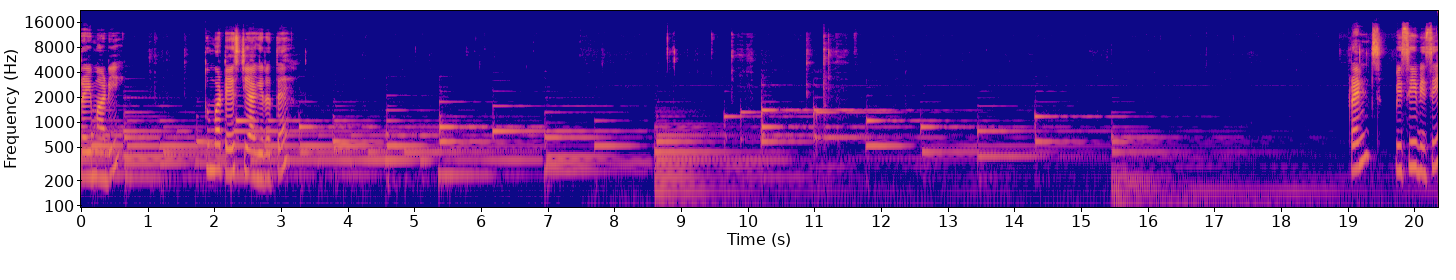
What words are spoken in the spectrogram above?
ಟ್ರೈ ಮಾಡಿ. ತುಂಬ ಟೇಸ್ಟಿಯಾಗಿರುತ್ತೆ ಫ್ರೆಂಡ್ಸ್ ಬಿಸಿ ಬಿಸಿ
